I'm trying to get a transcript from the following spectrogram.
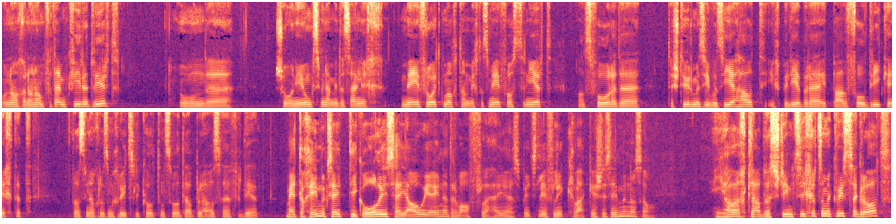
und nachher anhand von dem gefeiert wird. Und äh, schon als ich jung war, hat mir das eigentlich mehr Freude gemacht, hat mich das mehr fasziniert, als vorher der, der Stürmer sein, der sie haut. Ich bin lieber in den Ball voll reingehechtet, dass ich nachher aus dem Kreuzchen geholt und so den Applaus äh, verdient. Man hat doch immer gesagt, die Goalies haben alle einen der Waffeln, haben ein bisschen einen Flick weg. Ist das immer noch so? Ja, ich glaube, das stimmt sicher zu einem gewissen Grad.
